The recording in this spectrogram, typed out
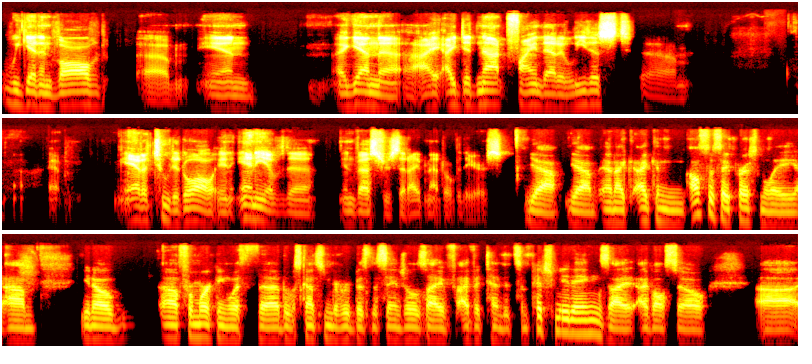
we get involved um, and again uh, I, I did not find that elitist um, attitude at all in any of the investors that I've met over the years. Yeah, yeah, and I, I can also say personally, um, you know, uh, from working with uh, the Wisconsin River Business Angels, I've I've attended some pitch meetings. I, I've also uh,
